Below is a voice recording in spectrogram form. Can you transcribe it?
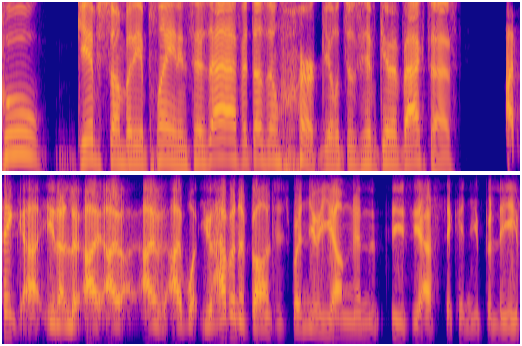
Who gives somebody a plane and says, "Ah, if it doesn't work, you'll just give it back to us"? I think uh, you know. Look, I, I, I, I, you have an advantage when you're young and enthusiastic, and you believe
